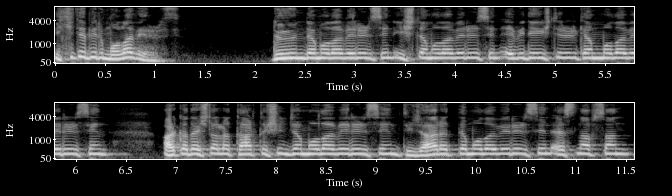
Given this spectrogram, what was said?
ikide bir mola verirsin. Düğünde mola verirsin, işte mola verirsin, evi değiştirirken mola verirsin, arkadaşlarla tartışınca mola verirsin, ticarette mola verirsin, esnafsan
